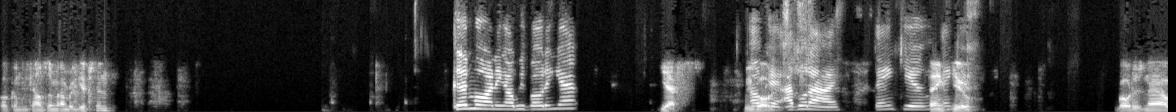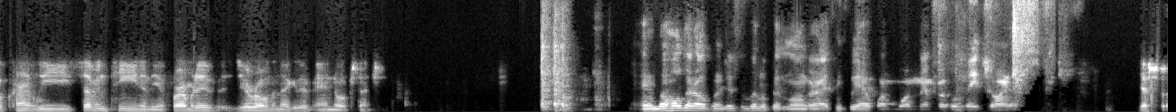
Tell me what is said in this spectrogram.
Welcome, Councilmember Gibson. Good morning. Are we voting yet? Yes, we Okay, voted. I vote aye. Thank you. Thank you. Vote is now currently 17 in the affirmative, zero in the negative, and no abstention. And we'll hold it open just a little bit longer. I think we have one more member who may join us. Yes, sir.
